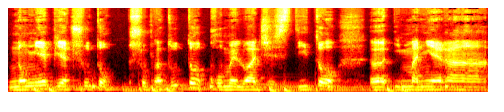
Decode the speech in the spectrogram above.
non mi è piaciuto soprattutto come lo ha gestito uh, in maniera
